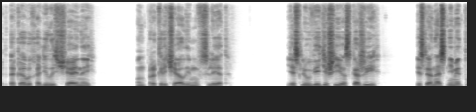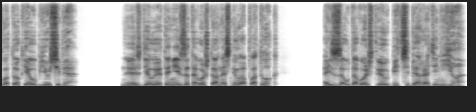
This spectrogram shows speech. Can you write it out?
Когда Ка выходил из чайной, он прокричал ему вслед. «Если увидишь ее, скажи. Если она снимет платок, я убью себя. Но я сделаю это не из-за того, что она сняла платок, а из-за удовольствия убить себя ради нее».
